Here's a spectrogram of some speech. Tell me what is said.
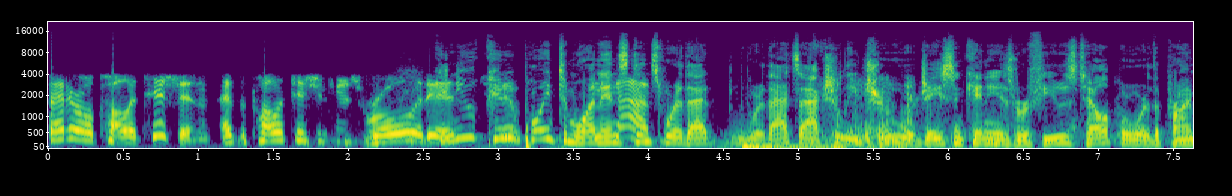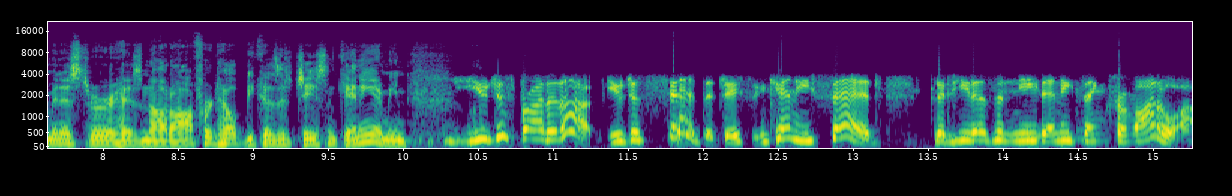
federal politician, as a politician whose role it is, can you can you point to one instance up. where that where that's actually true, where Jason Kenney has refused help, or where the Prime Minister has not offered help because it's Jason Kenney? I mean, you just brought it up. You just said that Jason Kenney said that he doesn't need anything from Ottawa.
